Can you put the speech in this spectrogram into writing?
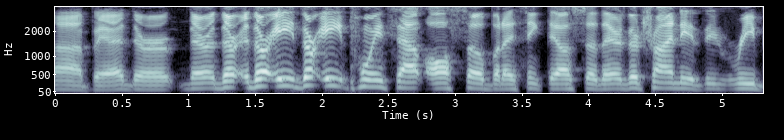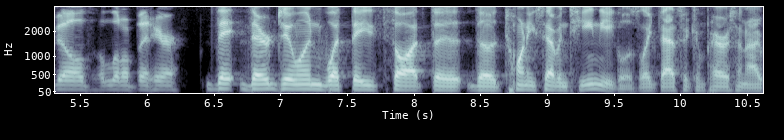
uh, bad. They're they're they're they're eight they're eight points out also, but I think they also they're they're trying to rebuild a little bit here. They they're doing what they thought the the 2017 Eagles like that's a comparison I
